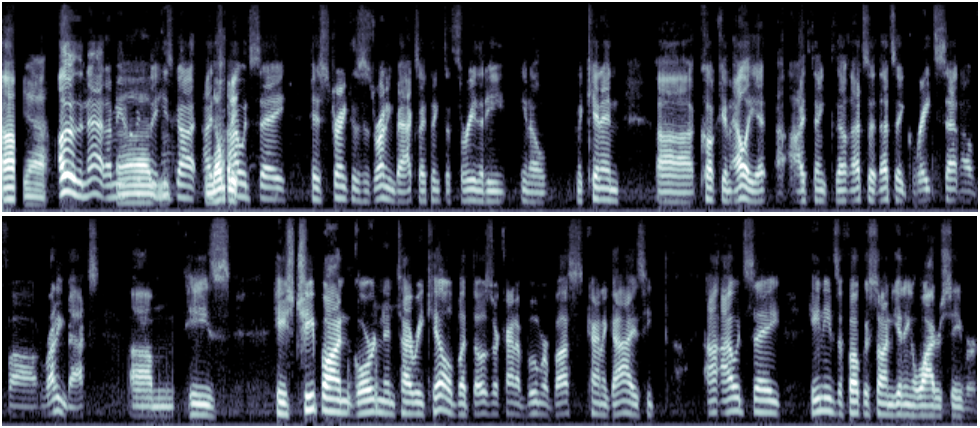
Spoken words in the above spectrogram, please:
Um, yeah. Other than that, I mean, Uh, he's got. I, nobody- I would say his strength is his running backs. I think the three that he, you know, McKinnon, uh, Cook, and Elliott. I- I think that that's a that's a great set of uh, running backs. Um, he's he's cheap on Gordon and Tyreek Hill, but those are kind of boomer bust kind of guys. He, I, I would say, he needs to focus on getting a wide receiver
